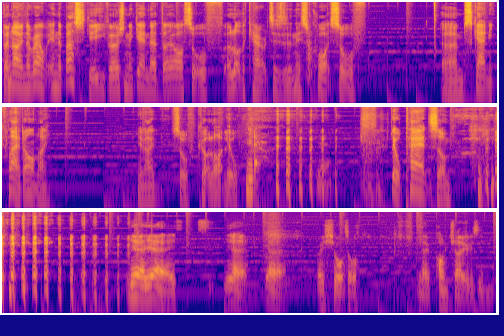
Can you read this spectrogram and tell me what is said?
But no, in the Ralph, in the Bakshi version again, that they are sort of a lot of the characters in this quite sort of um, scantily clad, aren't they? You know, sort of got like little Yeah, yeah, little pants on. yeah, yeah. It's, it's- yeah, yeah. Very short, sort of, you know, ponchos and.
